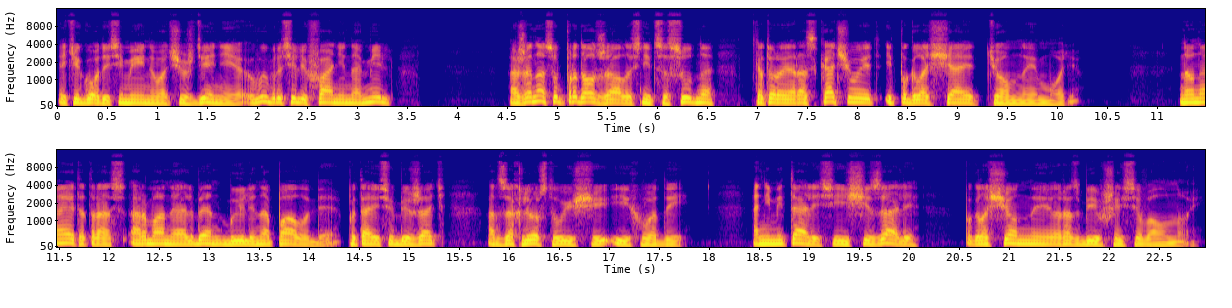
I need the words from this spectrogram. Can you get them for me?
Эти годы семейного отчуждения выбросили Фани на мель, а Жанасу продолжало сниться судно, которое раскачивает и поглощает темное море. Но на этот раз Арман и Альбен были на палубе, пытаясь убежать от захлестывающей их воды. Они метались и исчезали, поглощенные разбившейся волной.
